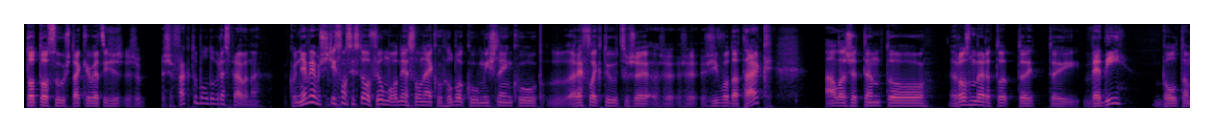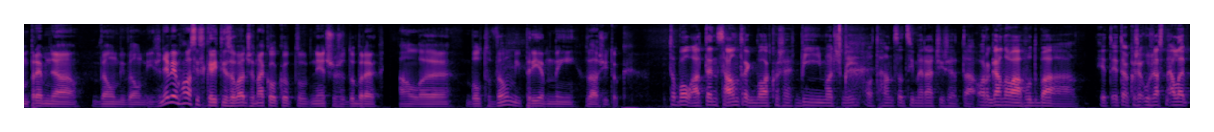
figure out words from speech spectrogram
toto sú už také veci, že, že, že fakt to bolo dobre spravené. Ako neviem, či som si z toho filmu odniesol nejakú hlbokú myšlienku reflektujúcu, že, že, že život a tak, ale že tento rozmer to, to, tej vedy bol tam pre mňa veľmi, veľmi. Že neviem ho asi skritizovať, že nakoľko to niečo, že dobre, ale bol to veľmi príjemný zážitok. To bol a ten soundtrack bol akože výnimočný od Hansa Zimmera, čiže tá organová hudba je, je to akože úžasné, ale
